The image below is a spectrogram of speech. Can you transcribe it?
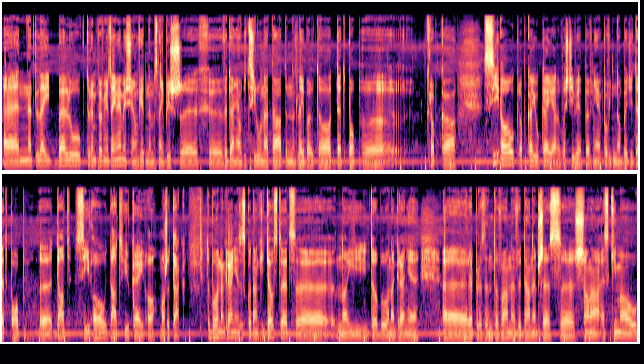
e, netlabelu, którym pewnie zajmiemy się w jednym z najbliższych e, wydań audycji Luneta. Ten netlabel to deadpop.co.uk, ale właściwie pewnie powinno być deadpop.co.uk. O, może tak. To było nagranie ze składanki Toasted, no i to było nagranie E, reprezentowane, wydane przez e, Shona Eskimo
